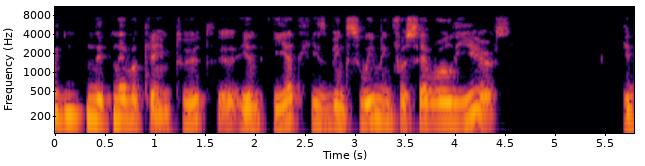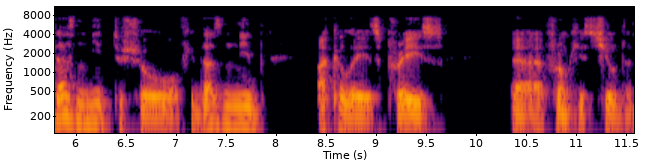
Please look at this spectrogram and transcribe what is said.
It never came to it. And yet he's been swimming for several years. He doesn't need to show off, he doesn't need accolades, praise uh, from his children.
